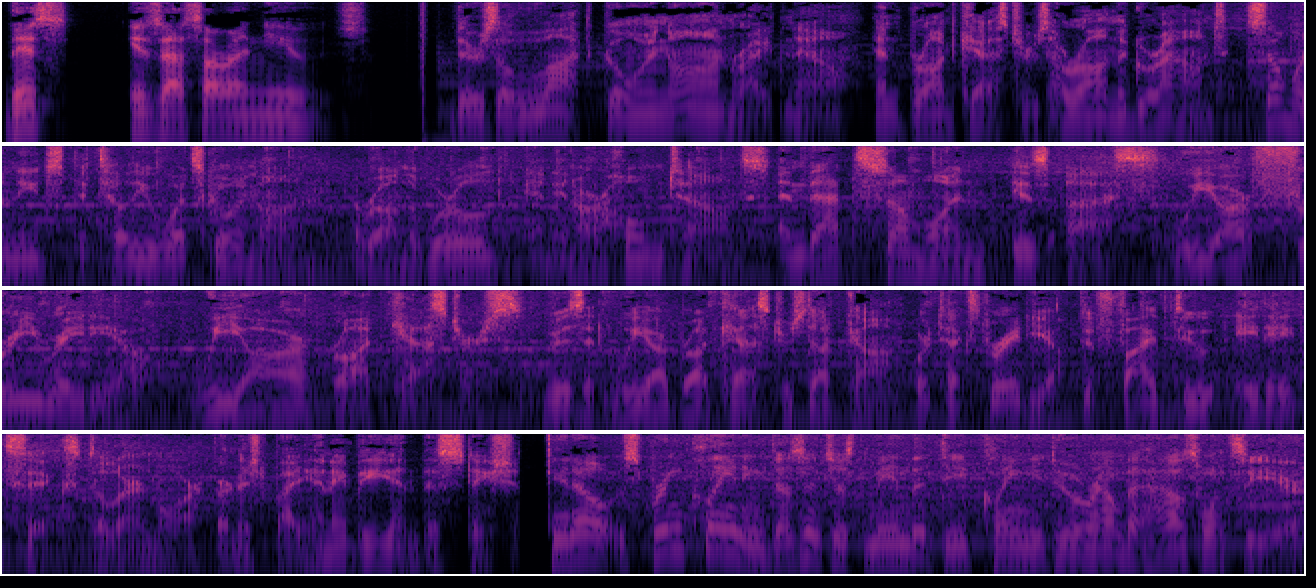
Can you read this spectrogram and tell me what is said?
This is SRN News. There's a lot going on right now, and broadcasters are on the ground. Someone needs to tell you what's going on around the world and in our hometowns. And that someone is us. We are free radio. We are broadcasters. Visit wearebroadcasters.com or text radio to 52886 to learn more. Furnished by NAB and this station. You know, spring cleaning doesn't just mean the deep clean you do around the house once a year.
